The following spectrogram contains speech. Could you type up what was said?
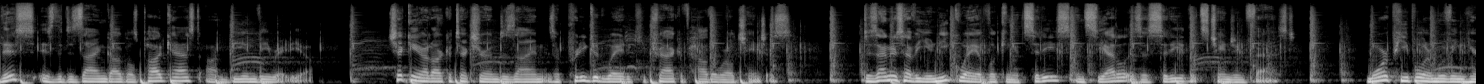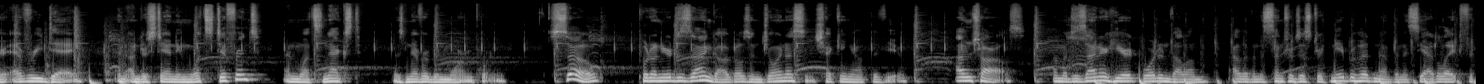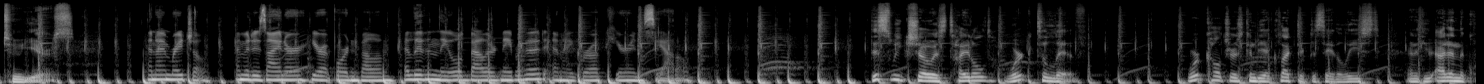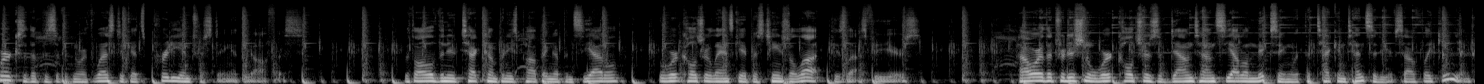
This is the Design Goggles podcast on DNV Radio. Checking out architecture and design is a pretty good way to keep track of how the world changes. Designers have a unique way of looking at cities, and Seattle is a city that's changing fast. More people are moving here every day, and understanding what's different and what's next has never been more important. So, put on your design goggles and join us in checking out the view. I'm Charles. I'm a designer here at Board and Vellum. I live in the Central District neighborhood and I've been a Seattleite for two years. And I'm Rachel. I'm a designer here at Board and Vellum. I live in the Old Ballard neighborhood and I grew up here in Seattle. This week's show is titled Work to Live. Work cultures can be eclectic to say the least, and if you add in the quirks of the Pacific Northwest, it gets pretty interesting at the office. With all of the new tech companies popping up in Seattle, the work culture landscape has changed a lot these last few years. How are the traditional work cultures of downtown Seattle mixing with the tech intensity of South Lake Union?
